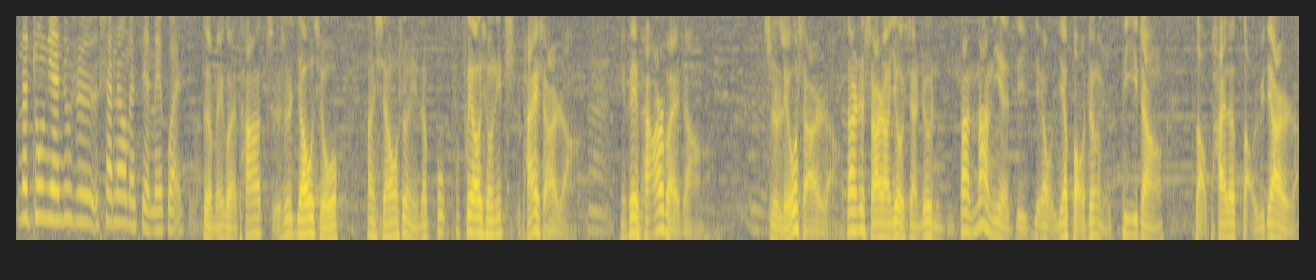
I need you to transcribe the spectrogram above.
那中间就是删掉那些没关系吗？对，没关系，他只是要求按先后顺序，但不不不要求你只拍十二张，嗯你可以拍二百张，嗯只留十二张。但是这十二张也有限制，就是你但那你也得要也保证你第一张早拍的早于第二张。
